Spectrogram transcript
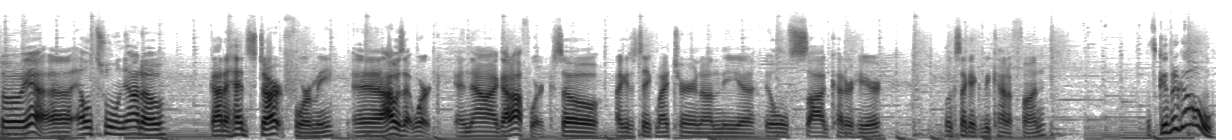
So yeah, uh, El Tulignado got a head start for me. Uh, I was at work and now I got off work. So I get to take my turn on the, uh, the old sod cutter here. Looks like it could be kind of fun. Let's give it a go.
